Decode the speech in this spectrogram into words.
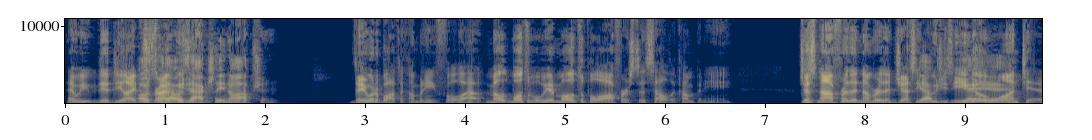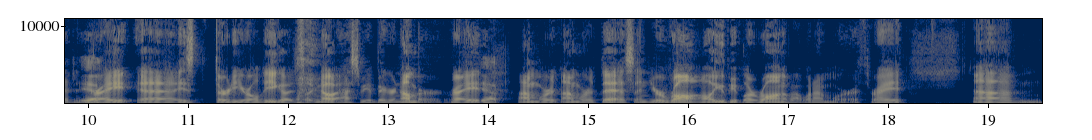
And we, the deal I described. Oh, so that was actually an option. They would have bought the company full out. Multiple, we had multiple offers to sell the company, just not for the number that Jesse Yep. Pujji's ego yeah, yeah. wanted, Yeah. right? Uh, his thirty-year-old ego, it's like, no, it has to be a bigger number, right? Yep. I'm worth, I'm worth this, and you're wrong. All you people are wrong about what I'm worth, right? Um,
